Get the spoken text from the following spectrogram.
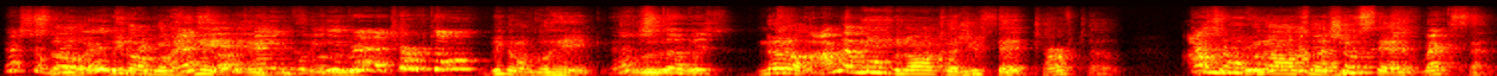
That's a So, real we injury. gonna go That's ahead a and painful- conclude. You read turf toe? We're gonna go ahead and That stuff is. No, no, I'm not moving on because you said turf toe. I'm moving real- on because you said rec center.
